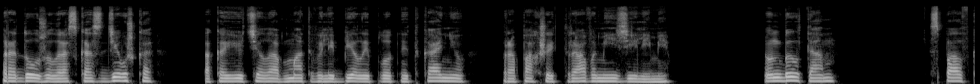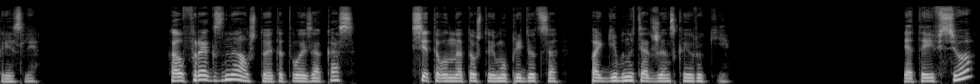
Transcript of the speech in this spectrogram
продолжил рассказ девушка, пока ее тело обматывали белой плотной тканью, пропахшей травами и зельями. Он был там, спал в кресле. Халфрек знал, что это твой заказ, сетовал на то, что ему придется погибнуть от женской руки. «Это и все?»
